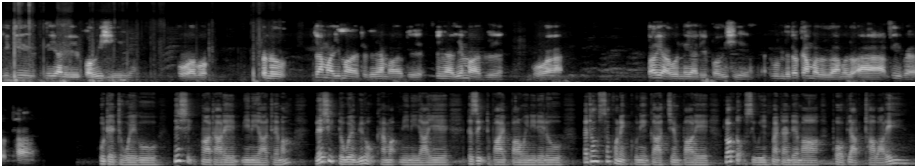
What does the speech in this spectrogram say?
ရေးကြီးနေရာတွေပေါ်ပြီးရှိဟိုဘောဘလို့ ကြမ်းမရေးမှာတူတယ်မှာဒီပညာရေးမှာဒီဟိုတော့ရဦးနေရာတွေပေါ်ပြီးရှိအခုတော့ကမ္ဘာလို့လာမလို့အားသေးပဲထားဟိုတယ်တဝဲကိုနှစ်ရှိငှားထားတဲ့မီနီယာထဲမှာလက်ရှိတဝဲမြို့တော်ခမ်းမမီနီယာရဲ့တစိ့တစ်ပိုင်းပါဝင်နေတယ်လို့2018ခုနှစ်ကကျင်းပတဲ့လော့တော့စီဝေးမှတ်တမ်းထဲမှာဖော်ပြထားပါတယ်။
